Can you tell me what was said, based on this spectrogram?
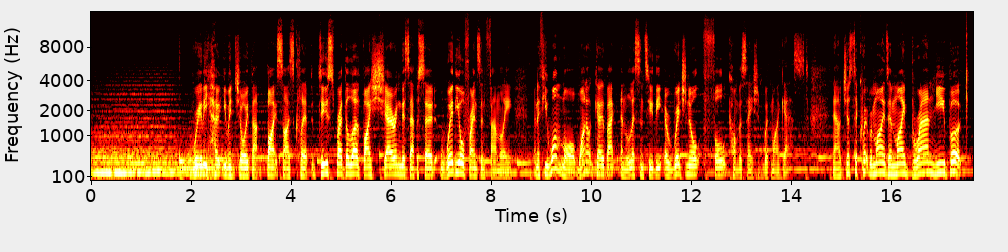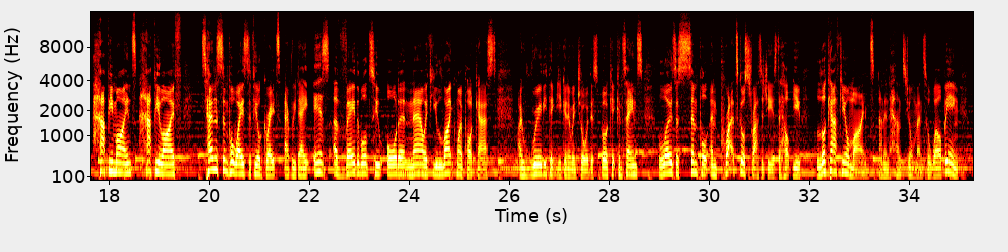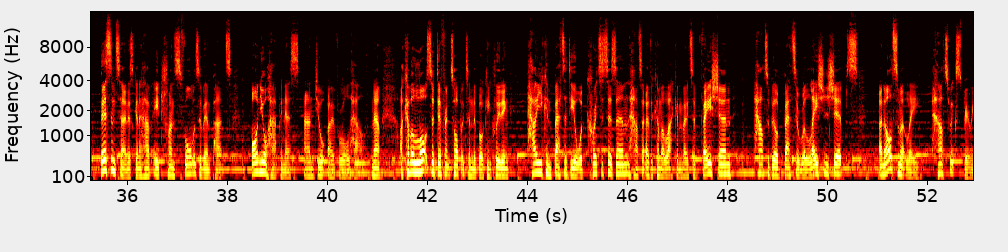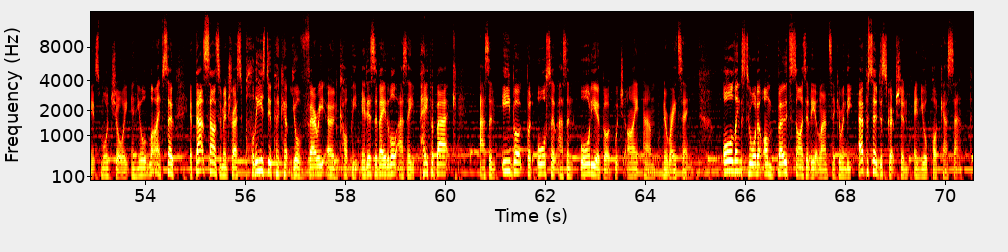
Really hope you enjoyed that bite sized clip. Do spread the love by sharing this episode with your friends and family. And if you want more, why not go back and listen to the original full conversation with my guest? Now, just a quick reminder my brand new book, Happy Minds, Happy Life 10 Simple Ways to Feel Great Every Day, is available to order now. If you like my podcast, I really think you're going to enjoy this book. It contains loads of simple and practical strategies to help you look after your mind and enhance your mental well being. This, in turn, is going to have a transformative impact on your happiness and your overall health. Now, I cover lots of different topics in the book, including how you can better deal with criticism, how to overcome a lack of motivation, how to build better relationships, and ultimately, how to experience more joy in your life. So, if that sounds of interest, please do pick up your very own copy. It is available as a paperback, as an ebook, but also as an audiobook, which I am narrating. All links to order on both sides of the Atlantic are in the episode description in your podcast app.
